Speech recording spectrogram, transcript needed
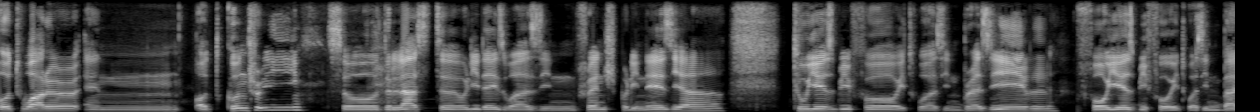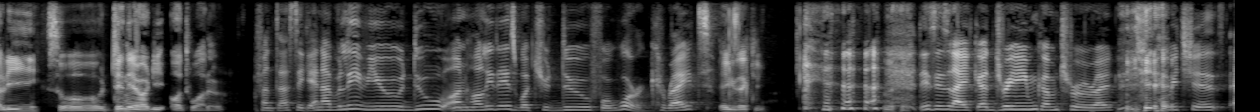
hot water and hot country. So the last uh, holidays was in French Polynesia. Two years before it was in Brazil. Four years before it was in Bali. So generally hot water. Fantastic. And I believe you do on holidays what you do for work, right? Exactly. this is like a dream come true, right? Yeah. Which is,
